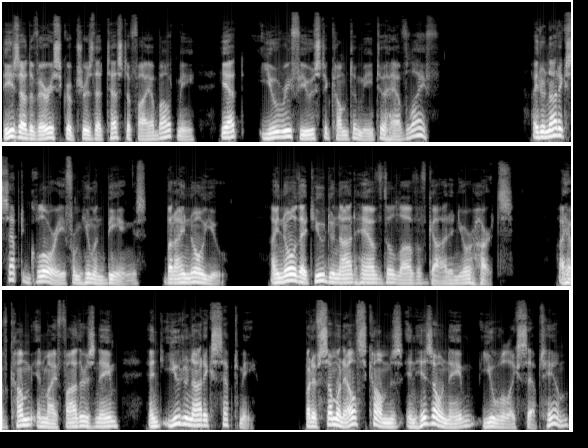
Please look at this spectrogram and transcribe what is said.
These are the very Scriptures that testify about me, Yet you refuse to come to me to have life. I do not accept glory from human beings, but I know you. I know that you do not have the love of God in your hearts. I have come in my Father's name, and you do not accept me. But if someone else comes in his own name, you will accept him.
